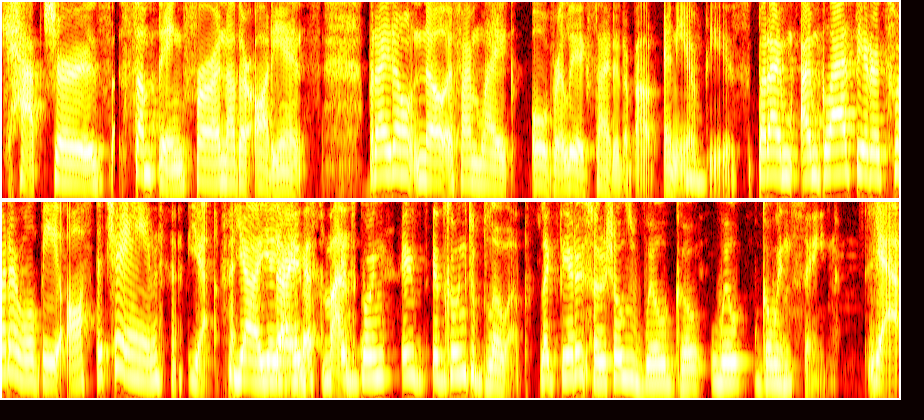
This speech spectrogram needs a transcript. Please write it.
captures something for another audience. But I don't know if I'm like overly excited about any of mm. these. But I'm I'm glad theater Twitter will be off the chain. Yeah. Yeah, yeah, yeah. It's, it's going it's, it's going to blow up. Like theater socials will go will go insane. Yeah.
